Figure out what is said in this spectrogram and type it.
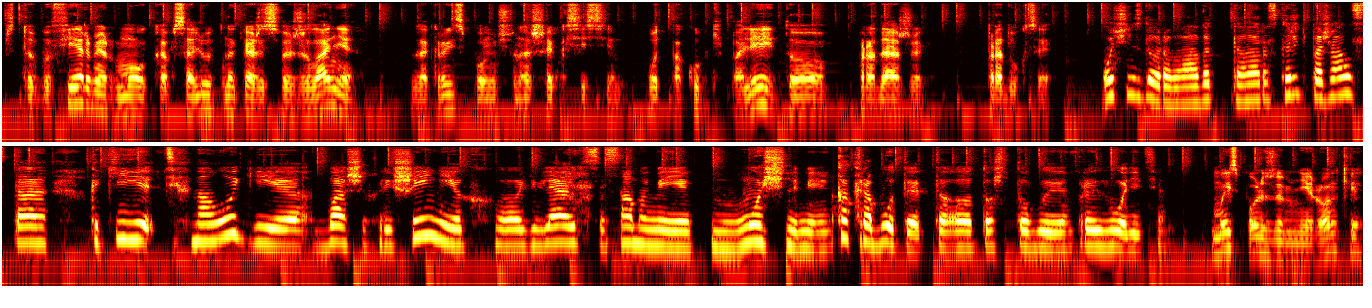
чтобы фермер мог абсолютно каждое свое желание закрыть с помощью нашей экосистемы. От покупки полей до продажи продукции. Очень здорово. А вот а, расскажите, пожалуйста, какие технологии в ваших решениях э, являются самыми мощными? Как работает э, то, что вы производите? Мы используем нейронки,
